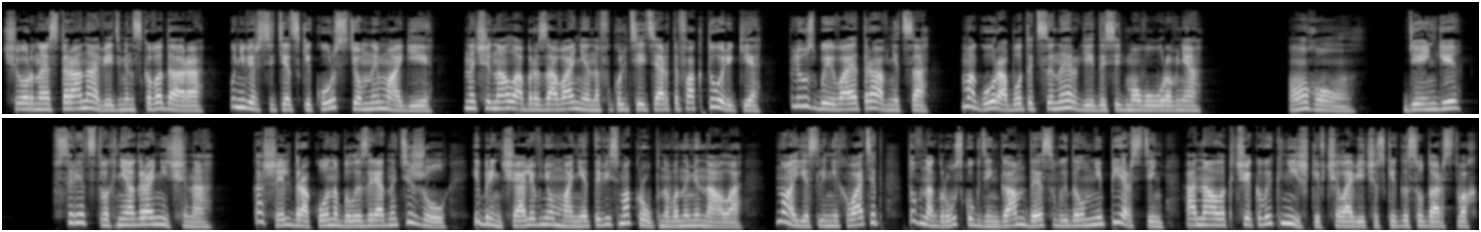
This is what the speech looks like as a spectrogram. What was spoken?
«Черная сторона ведьминского дара, университетский курс темной магии. Начинала образование на факультете артефакторики, плюс боевая травница, Могу работать с энергией до седьмого уровня». «Ого. Деньги?» «В средствах не ограничено. Кошель дракона был изрядно тяжел, и бренчали в нем монеты весьма крупного номинала. Ну а если не хватит, то в нагрузку к деньгам Дес выдал мне перстень, аналог чековой книжки в человеческих государствах.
